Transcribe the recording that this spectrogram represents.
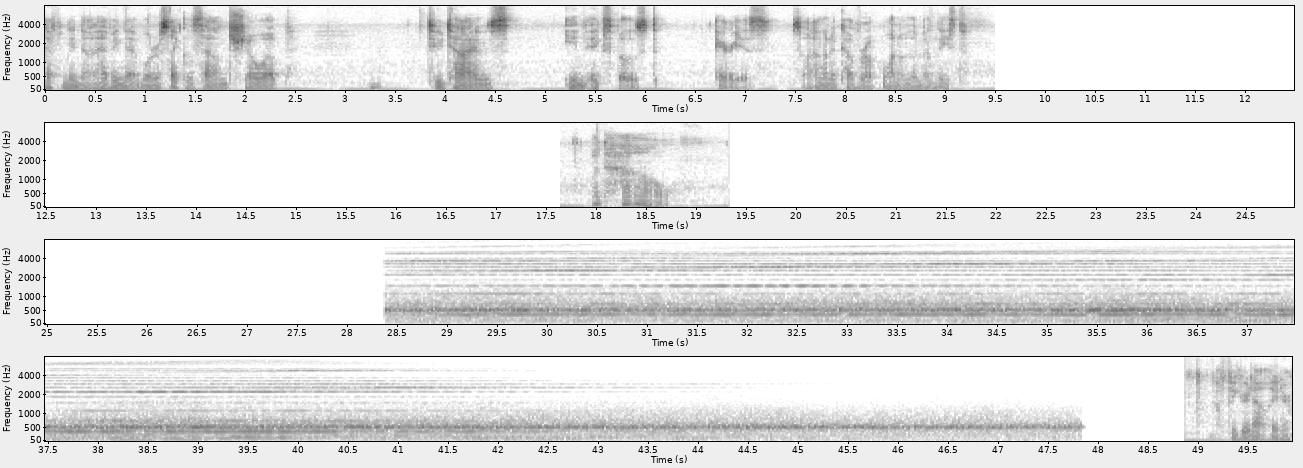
Definitely not having that motorcycle sound show up two times in exposed areas. So I'm going to cover up one of them at least. Figure it out later.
